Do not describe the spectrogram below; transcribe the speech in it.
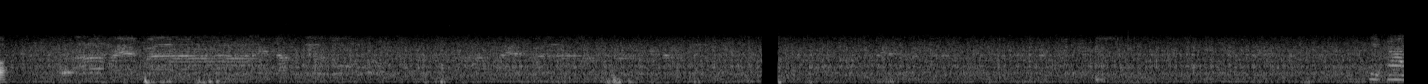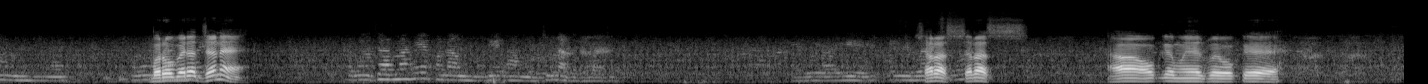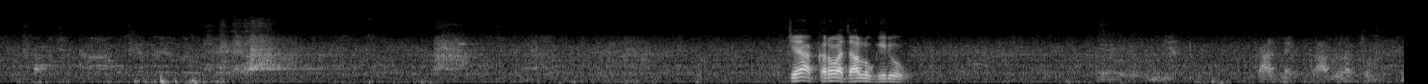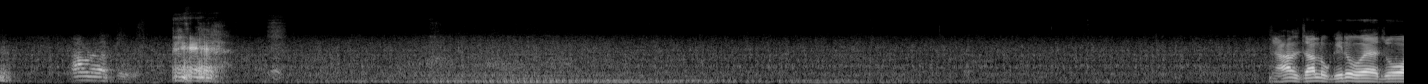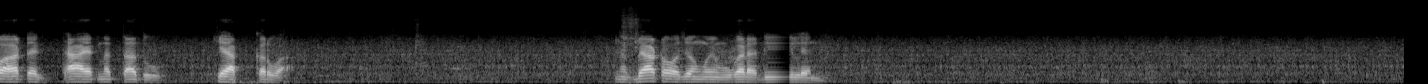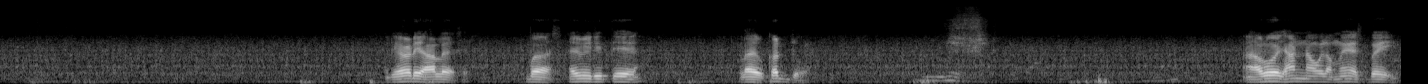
બરોબર જ છે ને? રોજામાં હે પણ આમ રે આમ જુનાગઢ બાજુ. સરસ સરસ. હા ઓકે મહેશભાઈ ઓકે. ચેક કરવા ચાલુ કર્યું? કાઢ નાખ આપણે હાલ ચાલુ કર્યું હોય જોવા હાટે થાય એક નથી થતું ક્યાંક કરવા. ને બેઠો જમ એમ ઉગાડા ડીલે રેડી હાલે છે. બસ એવી રીતે લાઈવ કરજો. રોજ હાંડના ઓલા મહેશભાઈ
